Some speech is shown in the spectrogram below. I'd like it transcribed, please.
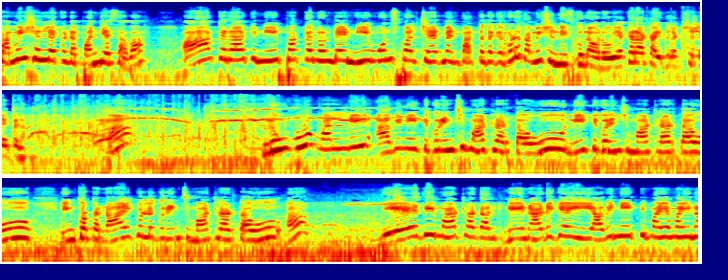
కమిషన్ లేకుండా పనిచేసావా? ఆఖరాకి నీ పక్కనుండే నీ మున్సిపల్ చైర్మన్ భర్త దగ్గర కూడా కమిషన్ తీసుకున్నావు నువ్వు. ఎకరాకు ఐదు లక్షల లెక్కన. నువ్వు మళ్ళీ అవినీతి గురించి మాట్లాడతావు నీతి గురించి మాట్లాడతావు ఇంకొక నాయకుల గురించి మాట్లాడతావు ఏది మాట్లాడడానికి? నేను అడిగే ఈ అవినీతిమయమైన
